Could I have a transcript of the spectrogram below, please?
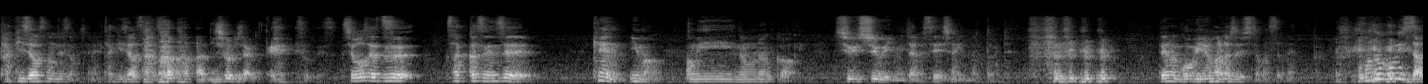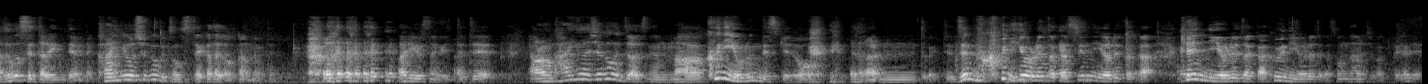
滝沢さんですよね。滝沢さん あ、西堀じゃなくて。そうです。小説作家先生兼今ゴミのなんか収集員みたいな正社員になったみたいな。でなんかゴミの話してましたねこのゴミさどう捨てたらいいんだよみたいな。観葉植物の捨て方が分かんないみたいな。有吉さんが言っててあの観葉植物はですねまあ区によるんですけどうーんとか言って全部区によるとか 市によるとか県によるとか府によるとかそんな話ばっかりで。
